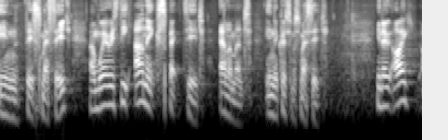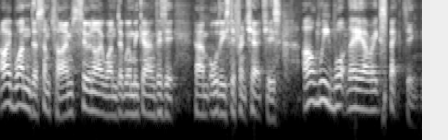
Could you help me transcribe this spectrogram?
in this message? And where is the unexpected element in the Christmas message? You know, I, I wonder sometimes, Sue and I wonder when we go and visit um, all these different churches, are we what they are expecting?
